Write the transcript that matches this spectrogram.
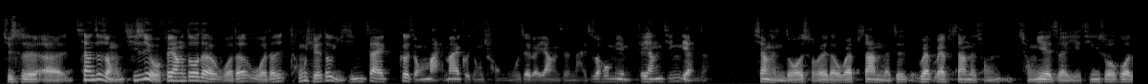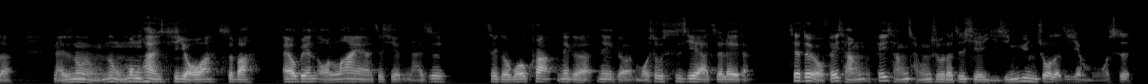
就是呃，像这种其实有非常多的我的我的同学都已经在各种买卖各种宠物这个样子，乃至后面非常经典的，像很多所谓的 Web 三的这 Web Web 三的从从业者也听说过的，乃至那种那种梦幻西游啊，是吧？Albion Online 啊这些，乃至这个 Warcraft 那个那个魔兽世界啊之类的。这都有非常非常成熟的这些已经运作的这些模式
